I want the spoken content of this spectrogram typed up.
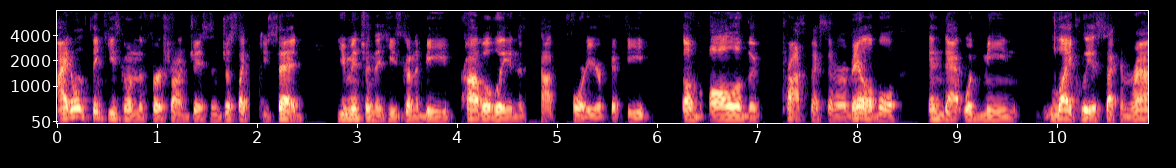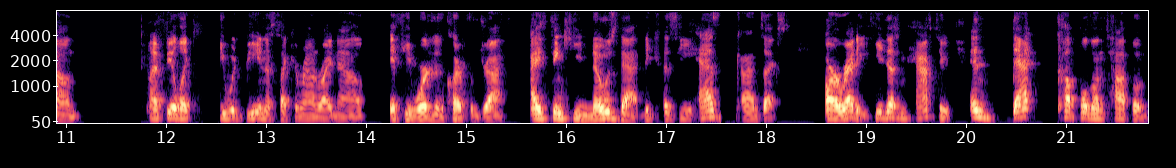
I don't think he's going in the first round, Jason. Just like you said, you mentioned that he's going to be probably in the top 40 or 50 of all of the prospects that are available. And that would mean likely a second round. I feel like he would be in a second round right now if he were to declare for the draft. I think he knows that because he has the context already. He doesn't have to. And that coupled on top of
